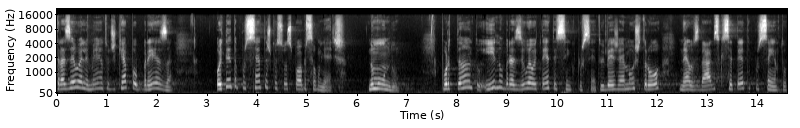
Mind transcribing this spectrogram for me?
trazer o elemento de que a pobreza, 80% das pessoas pobres são mulheres no mundo. Portanto, e no Brasil é 85%. O IBGE mostrou né, os dados que 70%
